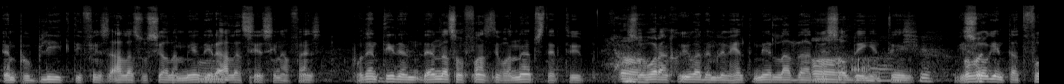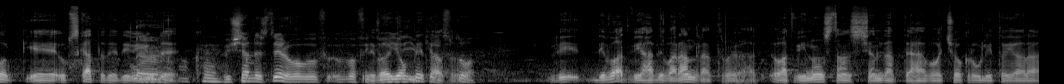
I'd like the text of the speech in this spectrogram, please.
en publik, det finns alla sociala medier, alla ser sina fans. På den tiden, det enda som fanns det var Napster typ. Så våran skiva den blev helt nedladdad, vi sålde ingenting. shit. Vi såg inte att folk eh, uppskattade det vi gjorde. Okej. Hur kändes det då? Vad, vad fick Det var jobbigt, alltså. då? Vi, det var att vi hade varandra tror jag. Att- Och att vi någonstans kände att det här var tjockt roligt att göra.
